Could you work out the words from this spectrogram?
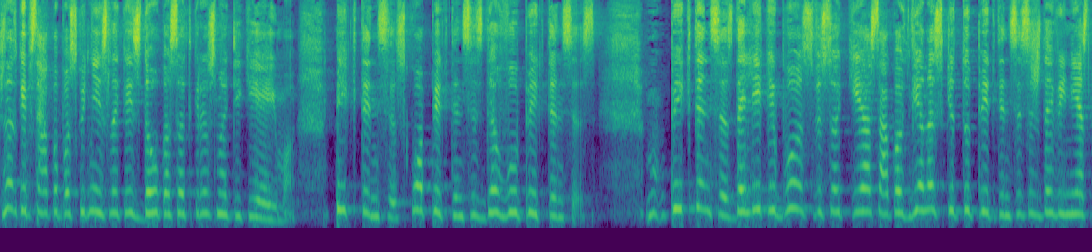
Žinot, kaip sako, paskutiniais laikais daug kas atkris nuo tikėjimo. Piktinsis, kuo piktinsis, dievų piktinsis. Piktinsis, dalykai bus visokie, sako, vienas kitų piktinsis, išdavinės.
